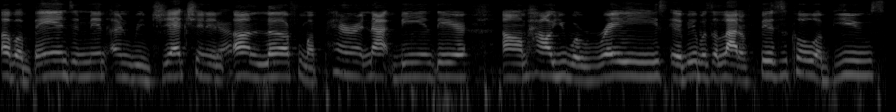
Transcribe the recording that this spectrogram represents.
of abandonment and rejection and Yep. unlove from a parent not being there, um, how you were raised, if it was a lot of physical abuse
